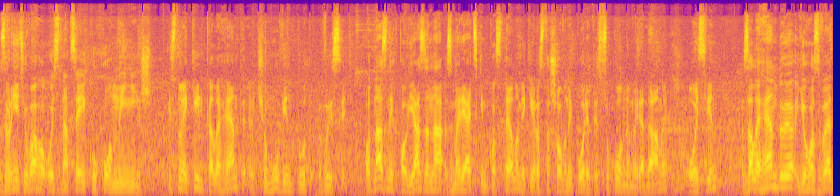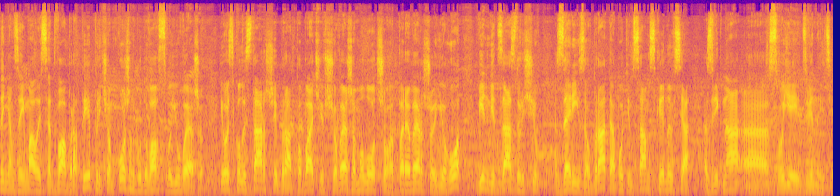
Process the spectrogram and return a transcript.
Зверніть увагу ось на цей кухонний ніж. Існує кілька легенд, чому він тут висить. Одна з них пов'язана з Маряцьким костелом, який розташований поряд із суконними рядами. Ось він. За легендою, його зведенням займалися два брати, причому кожен будував свою вежу. І ось коли старший брат побачив, що вежа молодшого перевершує його, він від заздрощів зарізав брата, а потім сам скинувся з вікна е, своєї дзвіниці.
